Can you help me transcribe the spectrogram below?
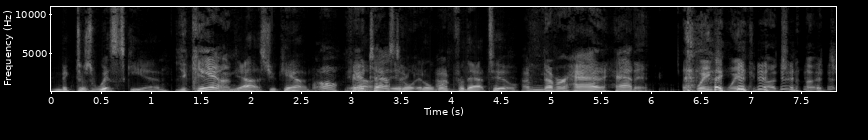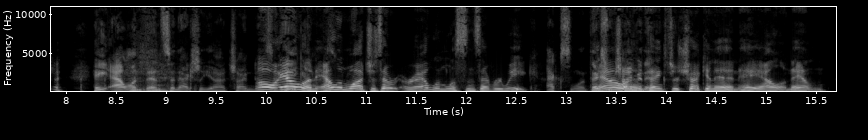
Michter's whiskey in. You can. Yes, you can. Oh, Yeah, fantastic. it'll it'll work I'm- for that too. I've never had had it. Wink, wink, nudge, nudge. Hey, Alan Benson actually uh, chimed in. Oh, said, Alan! guys." Alan watches every, or Alan listens every week. Excellent. Thanks Alan, for chiming in. Thanks for checking in. Hey, Alan, Alan.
